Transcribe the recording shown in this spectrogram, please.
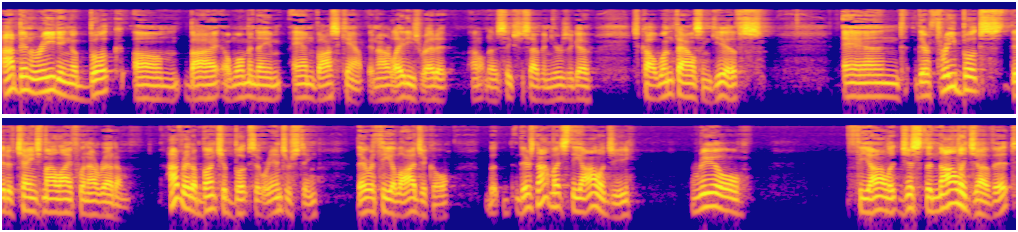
I've been reading a book um, by a woman named Ann Voskamp, and our ladies read it, I don't know, six or seven years ago. It's called 1,000 Gifts. And there are three books that have changed my life when I read them. I've read a bunch of books that were interesting, they were theological, but there's not much theology, real theology, just the knowledge of it,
